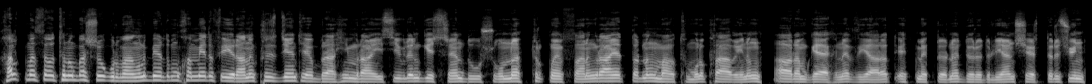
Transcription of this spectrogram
Halk Maslahatynyň Başlygy Gurbanguly Berdimuhamedow Eýranyň Prezidenti Ebrahim Raisi bilen geçiren duşuşygynda Türkmenistanyň raýatlarynyň Magtymguly Pyragynyň aramgähine zyýarat etmeklerine döredilýän şertler üçin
